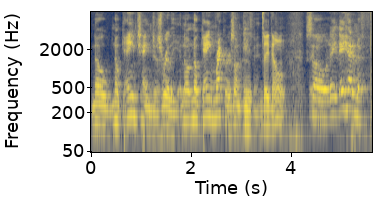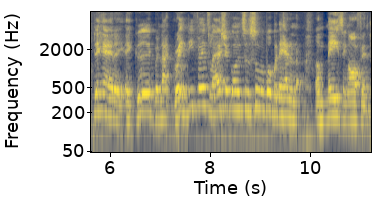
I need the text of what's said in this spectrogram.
no no game changers really. No no game records on defense. They don't. So they, they had an they had a, a good but not great defense last year going to the Super Bowl, but they had an amazing offense.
